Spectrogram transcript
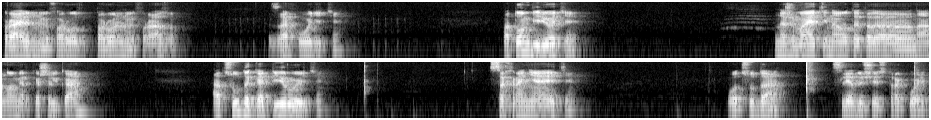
правильную парольную фразу, заходите, потом берете, нажимаете на вот это, на номер кошелька, отсюда копируете сохраняете вот сюда, следующей строкой.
